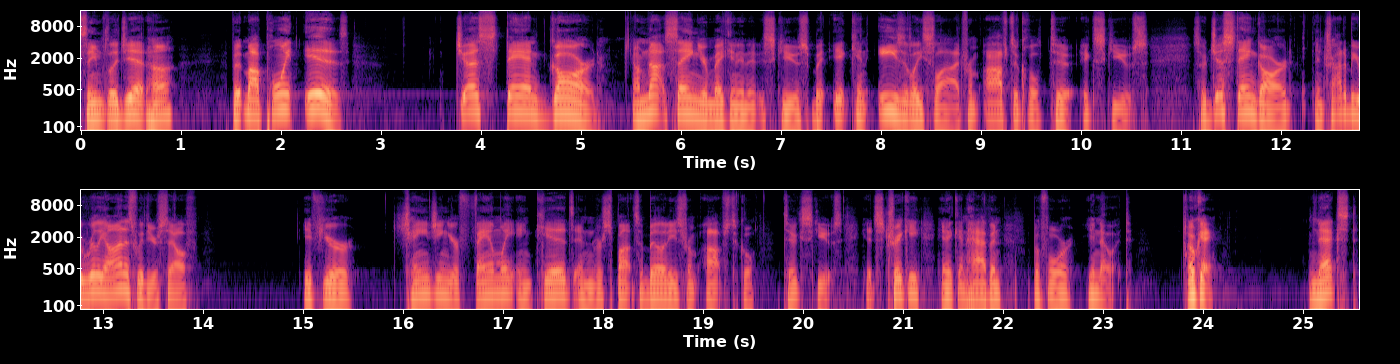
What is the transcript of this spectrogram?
Seems legit, huh? But my point is just stand guard. I'm not saying you're making an excuse, but it can easily slide from obstacle to excuse. So just stand guard and try to be really honest with yourself if you're changing your family and kids and responsibilities from obstacle to excuse. It's tricky and it can happen before you know it. Okay, next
